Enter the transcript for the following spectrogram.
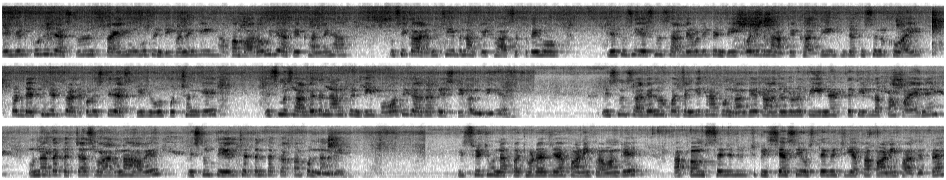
ਇਹ ਬਿਲਕੁਲ ਹੀ ਰੈਸਟੋਰੈਂਟ ਸਟਾਈਲ ਵਾਂਗੂ ਭਿੰਡੀ ਬਣੇਗੀ। ਆਪਾਂ ਬਾਹਰੋਂ ਵੀ ਲਿਆ ਕੇ ਖਾਂਦੇ ਹਾਂ। ਤੁਸੀਂ ਘਰ ਵਿੱਚ ਹੀ ਬਣਾ ਕੇ ਖਾ ਸਕਦੇ ਹੋ। ਜੇ ਤੁਸੀਂ ਇਸ ਮਸਾਲੇ ਵਾਲੀ ਭਿੰਡੀ ਇੱਕ ਵਾਰੀ ਬਣਾ ਕੇ ਖਾਧੀ ਜਾਂ ਕਿਸੇ ਨੂੰ ਖਵਾਈ, ਤਾਂ ਡੈਫੀਨੇਟ ਤੁਹਾਡੇ ਕੋਲ ਇਸ ਦੀ ਰੈਸਪੀ ਜ਼ਰੂਰ ਪੁੱਛਣਗੇ। ਇਸ ਮਸਾਲੇ ਦੇ ਨਾਲ ਭਿੰਡੀ ਬਹੁਤ ਹੀ ਜ਼ਿਆਦਾ ਟੇਸਟੀ ਬਣਦੀ ਹੈ। ਇਸ ਮਸਾਲੇ ਨੂੰ ਆਪਾਂ ਚੰਗੀ ਤਰ੍ਹਾਂ ਭੁੰਨਾਂਗੇ ਤਾਂ ਜੋ ਜਿਹੜੇ ਪੀਨਟ ਤੇ ਤਿਲ ਆਪਾਂ ਪਾਏ ਨੇ, ਉਹਨਾਂ ਦਾ ਕੱਚਾ ਸਵਾਦ ਨਾ ਆਵੇ। ਇਸ ਨੂੰ ਤੇਲ ਛੱਡਣ ਤੱਕ ਆਪਾਂ ਭੁੰਨਾਂਗੇ। ਇਸ ਵਿੱਚ ਹੁਣ ਆਪਾਂ ਥੋੜਾ ਜਿਹਾ ਪਾਣੀ ਪਾਵਾਂਗੇ। ਆਪਾਂ ਉਸੇ ਜਿਹਦੇ ਵਿੱਚ ਪੀਸਿਆ ਸੀ, ਉਸ ਦੇ ਵਿੱਚ ਹੀ ਆਪਾਂ ਪਾਣੀ ਪਾ ਦਿੱਤਾ।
